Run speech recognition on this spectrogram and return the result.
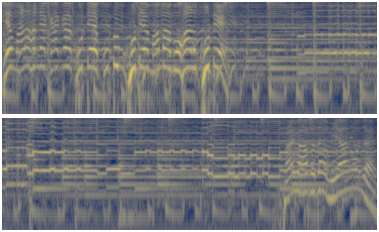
જે માણસને કાકા ખૂટે, કુટુંબ ખૂટે, મામા મોહાળ ખૂટે આ બધા વ્યા નો જાય.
